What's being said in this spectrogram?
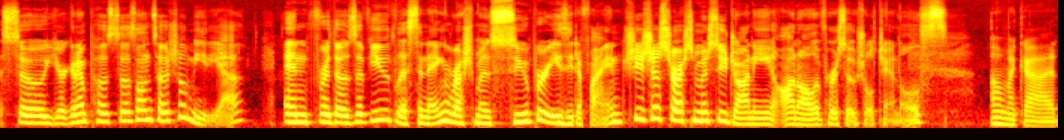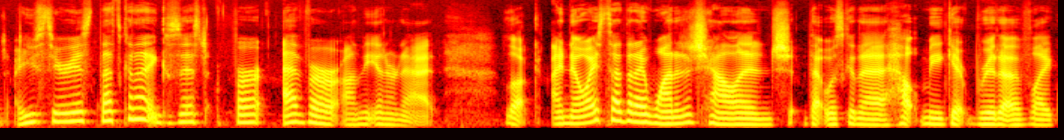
So you're going to post those on social media. And for those of you listening, Reshma is super easy to find. She's just Reshma Saujani on all of her social channels. Oh my God. Are you serious? That's going to exist forever on the internet. Look, I know I said that I wanted a challenge that was going to help me get rid of like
